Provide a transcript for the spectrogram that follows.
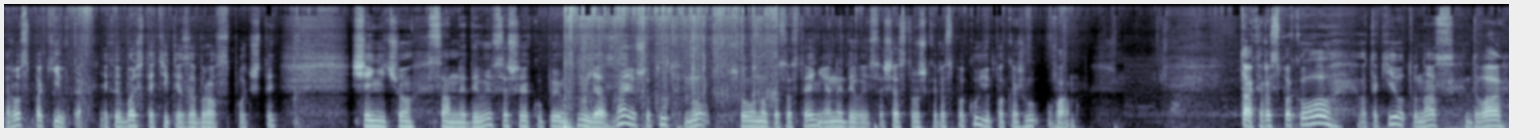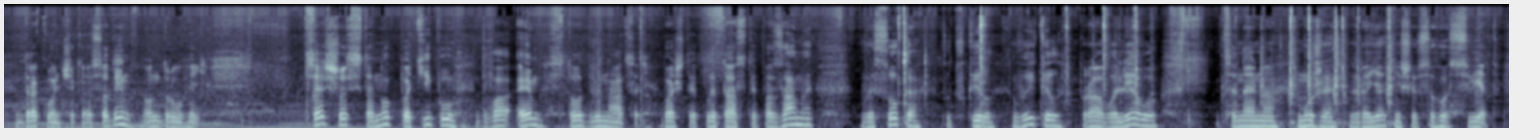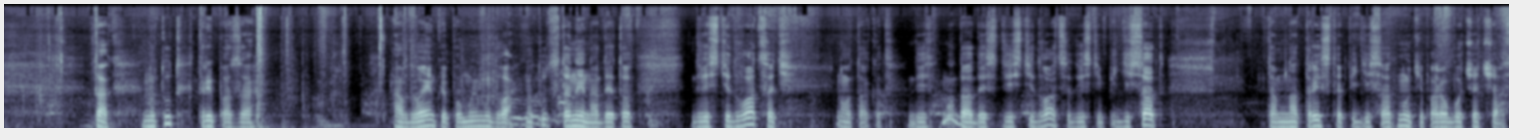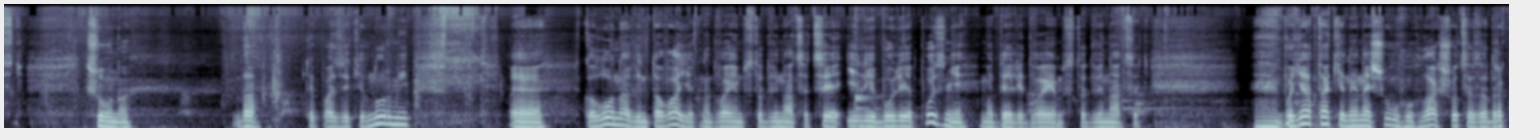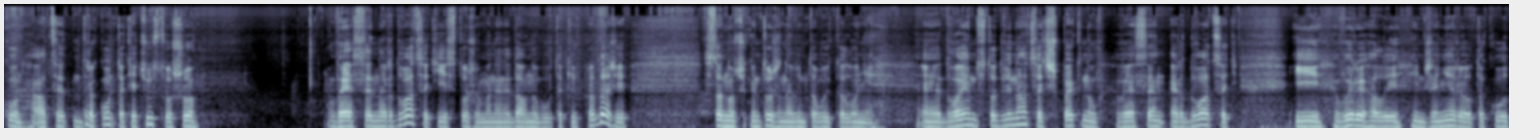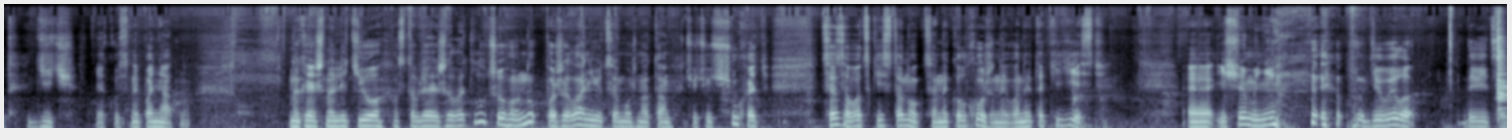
Розпаківка. Як ви бачите, тільки забрав з почти. Ще нічого сам не дивився, що я купив. Ну, я знаю, що тут, ну, що воно по состоянню, я не дивився. Зараз трошки розпакую, і покажу вам. Так, розпакував. Отакі от у нас два дракончика. Ось один, он другий. Це щось станок по типу 2М112. Бачите, плита з типазами, висока, тут вкил, викил, право-ліво. Це, мабуть, може, вероятніше всього, світ. Так, ну тут три паза. А в 2М, по-моєму, два. Ну тут станина де-то 220. Ну так от. Ну да, десь 220, 250. Там на 350. Ну, типа робоча часть. Що воно? Да, типазики в нормі. Е, колона винтова, як на 2М112. Це ілі більш позні моделі 2М112. Е, Бо я так і не знайшов в гуглах, що це за дракон. А це дракон таке чувство, що VSNR 20 є теж. У мене недавно був такий в продажі. Станочок він теж на винтовій колоні. Е, 2М112 шпекнув VSN R20 і виригали інженери отаку от діч, якусь непонятну. Ну, звісно, літьо оставляє желати лучшого. Ну, по желанню це можна там чуть-чуть щухати. Це заводський станок, це не колхожений, вони такі є. Е, і що мені удивило, дивіться,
